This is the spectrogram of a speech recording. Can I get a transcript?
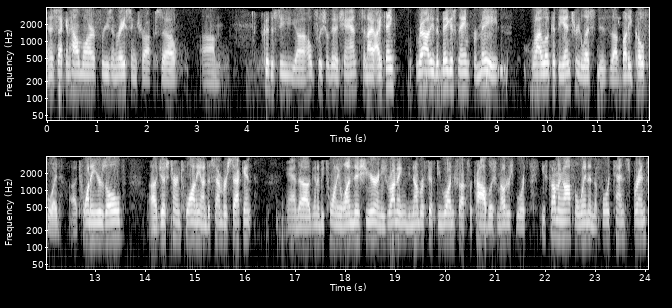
in a second Halmar Friesen racing truck. So um, it's good to see. Uh, hopefully she'll get a chance. And I, I think, Rowdy, the biggest name for me when I look at the entry list is uh, Buddy Kofoid, uh, 20 years old, uh, just turned 20 on December 2nd and uh, going to be 21 this year, and he's running the number 51 truck for Kyle Busch Motorsports. He's coming off a win in the 410 sprints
